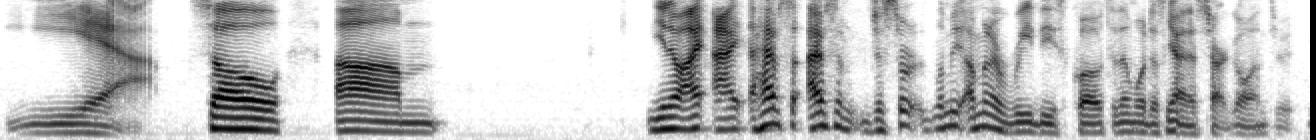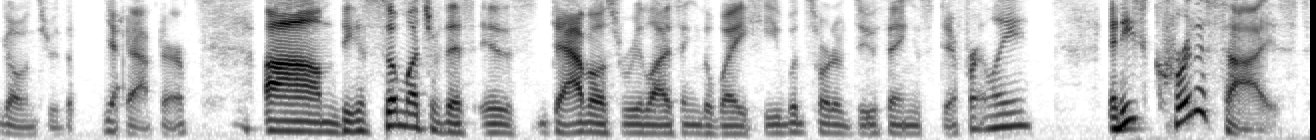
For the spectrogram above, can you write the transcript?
Yeah. So, um, you know, I I have some, I have some just sort of let me I'm going to read these quotes and then we'll just Yeah. kind of start going through going through the Yeah. chapter, um, because so much of this is Davos realizing the way he would sort of do things differently, and he's criticized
